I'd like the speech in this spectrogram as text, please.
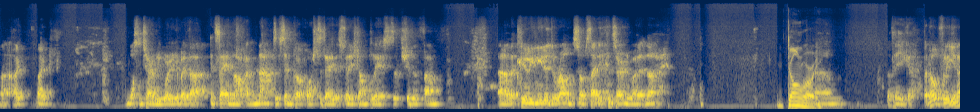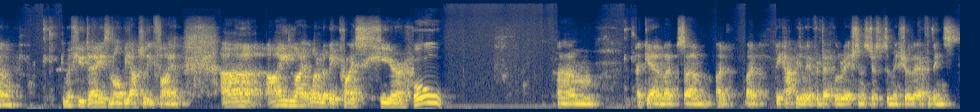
I, I wasn't terribly worried about that. In saying that, I've napped a Simcock horse today that's finished on place that should have um, uh, that clearly needed to run, so I'm slightly concerned about it now. Don't worry. Um, but there you go. But hopefully, you know, give him a few days and I'll be absolutely flying. Uh, I like one at a big price here. Oh. Um, again, I'd um, I'd, I'd be happy to wait for declarations just to make sure that everything's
